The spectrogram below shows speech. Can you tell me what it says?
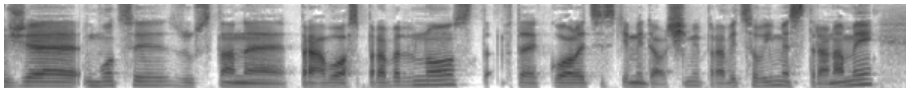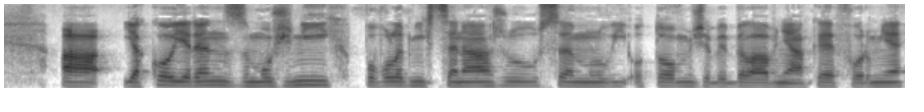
že u moci zůstane právo a spravedlnost v té koalici s těmi dalšími pravicovými stranami a jako jeden z možných povolebních scénářů se mluví o tom, že by byla v nějaké formě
